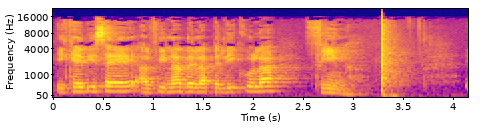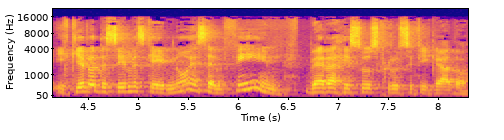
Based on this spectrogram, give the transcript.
y que dice al final de la película fin. Y quiero decirles que no es el fin ver a Jesús crucificado.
